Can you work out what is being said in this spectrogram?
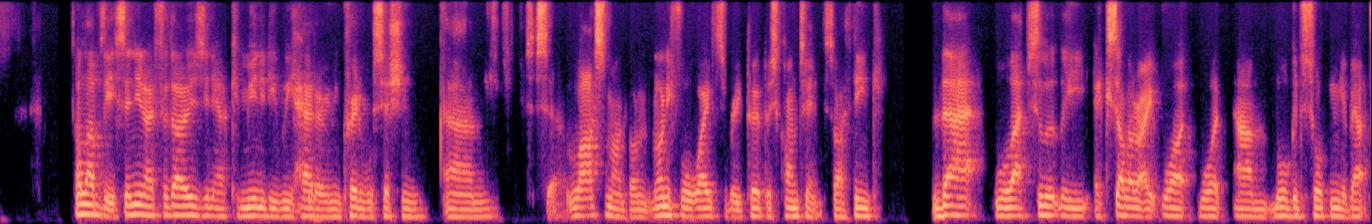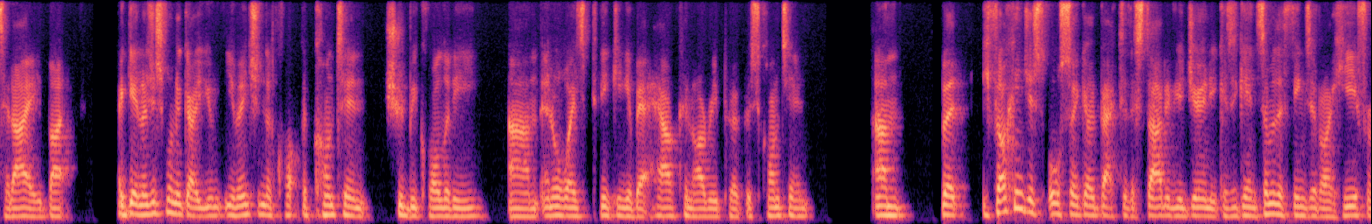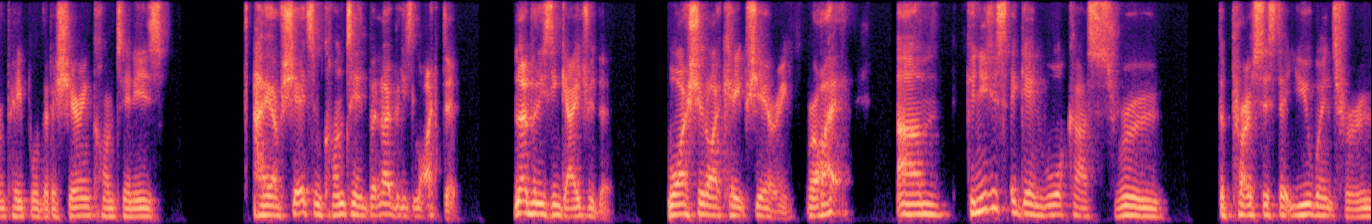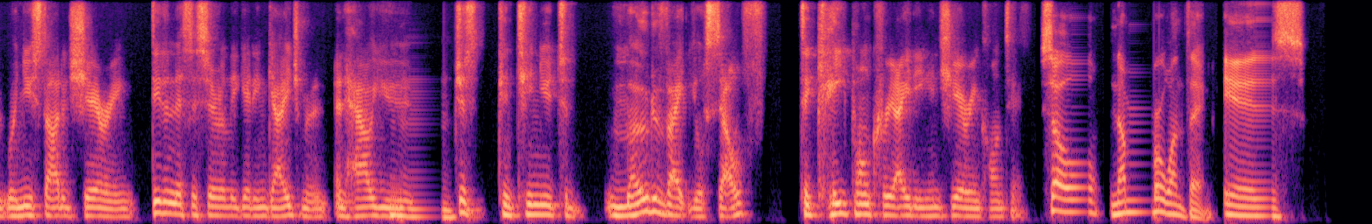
I love this. And, you know, for those in our community, we had an incredible session um, last month on 94 ways to repurpose content. So I think that will absolutely accelerate what, what um, Morgan's talking about today. But again, I just want to go, you, you mentioned the, the content should be quality um, and always thinking about how can I repurpose content. Um, but if I can just also go back to the start of your journey, because again, some of the things that I hear from people that are sharing content is, hey, I've shared some content, but nobody's liked it. Nobody's engaged with it. Why should I keep sharing? Right. Um, can you just again walk us through the process that you went through when you started sharing, didn't necessarily get engagement, and how you mm-hmm. just continued to motivate yourself to keep on creating and sharing content? So, number one thing is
